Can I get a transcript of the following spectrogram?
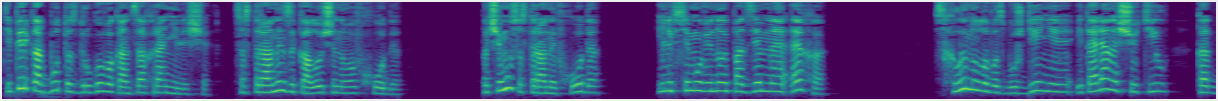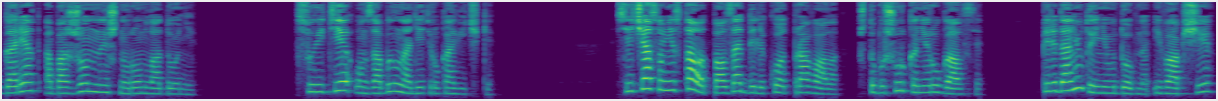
теперь как будто с другого конца хранилища, со стороны заколоченного входа. Почему со стороны входа? Или всему виной подземное эхо? Схлынуло возбуждение, и Толян ощутил, как горят обожженные шнуром ладони. В суете он забыл надеть рукавички. Сейчас он не стал отползать далеко от провала, чтобы Шурка не ругался. Перед Анютой неудобно и вообще.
